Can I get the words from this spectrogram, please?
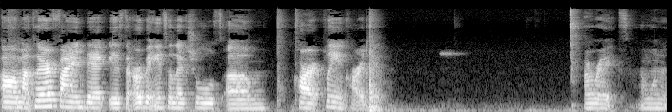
Um, my clarifying deck is the Urban Intellectuals um, card playing card deck. All right, I want to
